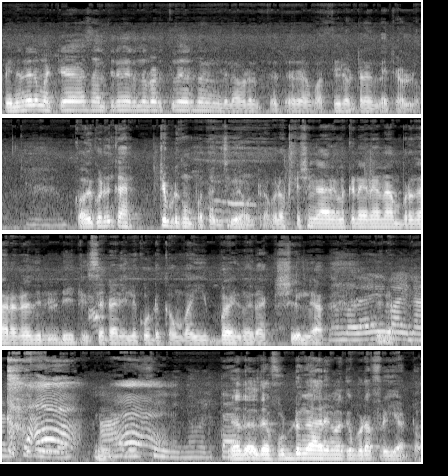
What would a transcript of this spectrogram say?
പിന്നെ എന്തായാലും മറ്റേ സ്ഥലത്തിന് വരുന്ന ഇവിടെ അടുത്ത് വേറെ സ്ഥലം ഉണ്ടല്ലോ. അവിടെ പത്ത് കിലോമീറ്റർ എന്തൊക്കെ ഉള്ളൂ. കോഴിക്കോട് നിന്ന് കറക്റ്റ് ഇവിടേക്ക് മുപ്പത്തഞ്ച് കിലോമീറ്റർ അപ്പോൾ ലൊക്കേഷൻ കാര്യങ്ങളൊക്കെ ഉണ്ടെങ്കിൽ നമ്പറും കാര്യങ്ങൾ ഇതിൽ ഡീറ്റെയിൽസ് ആയിട്ട് അടിയിൽ കൊടുക്കും. വൈബായിരുന്നു രക്ഷയില്ല. അതുപോലെ ഫുഡും കാര്യങ്ങളൊക്കെ ഇവിടെ ഫ്രീ ആട്ടോ.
